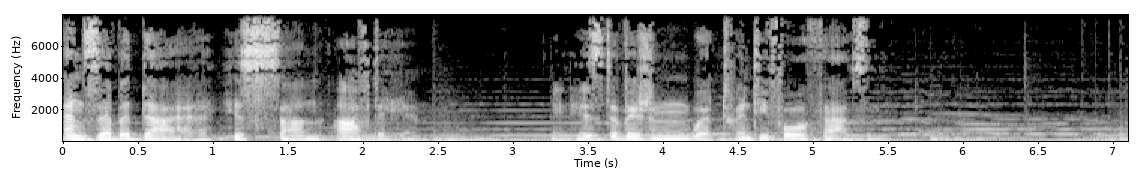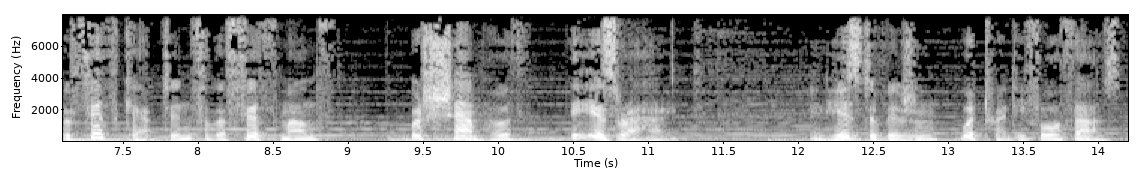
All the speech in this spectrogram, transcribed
and Zebadiah his son after him. In his division were 24,000. The fifth captain for the fifth month was Shamhuth the Izrahite. In his division were 24,000.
